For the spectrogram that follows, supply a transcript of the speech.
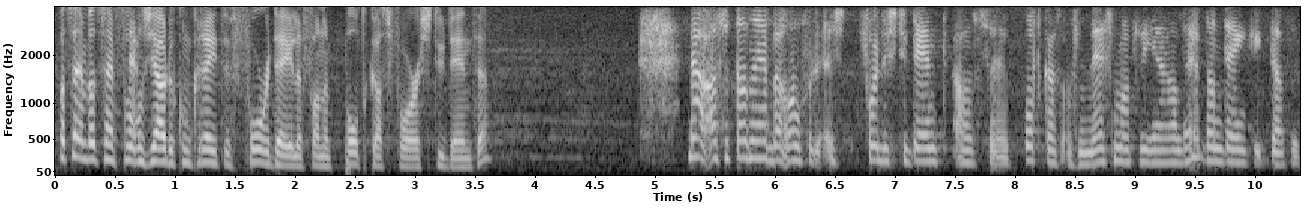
Wat zijn, wat zijn volgens jou de concrete voordelen van een podcast voor studenten? Nou, als we het dan hebben over voor de student als uh, podcast, als lesmateriaal, hè, dan denk ik dat het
